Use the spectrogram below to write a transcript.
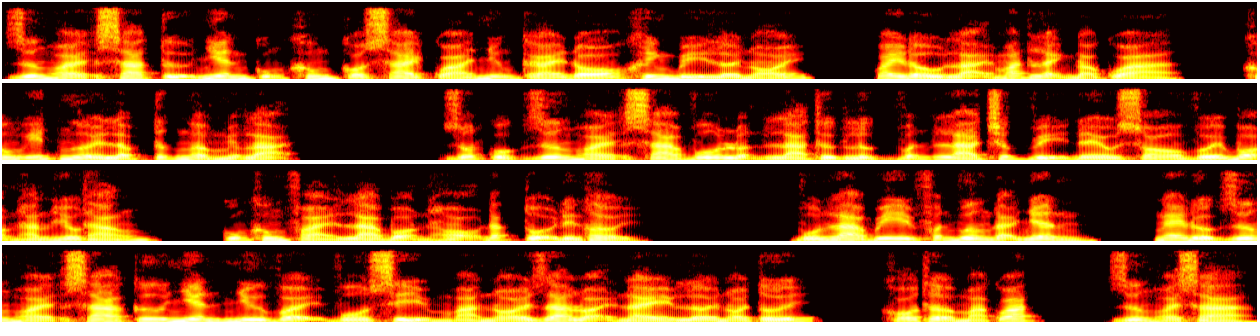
Dương Hoài Sa tự nhiên cũng không có sai quá những cái đó khinh bỉ lời nói, quay đầu lại mắt lạnh đảo qua, không ít người lập tức ngậm miệng lại. Rốt cuộc Dương Hoài Sa vô luận là thực lực vẫn là chức vị đều so với bọn hắn hiếu thắng, cũng không phải là bọn họ đắc tội đến khởi. Vốn là bi phân vương đại nhân, nghe được Dương Hoài Sa cư nhiên như vậy vô sỉ mà nói ra loại này lời nói tới, khó thở mà quát, Dương Hoài Sa.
